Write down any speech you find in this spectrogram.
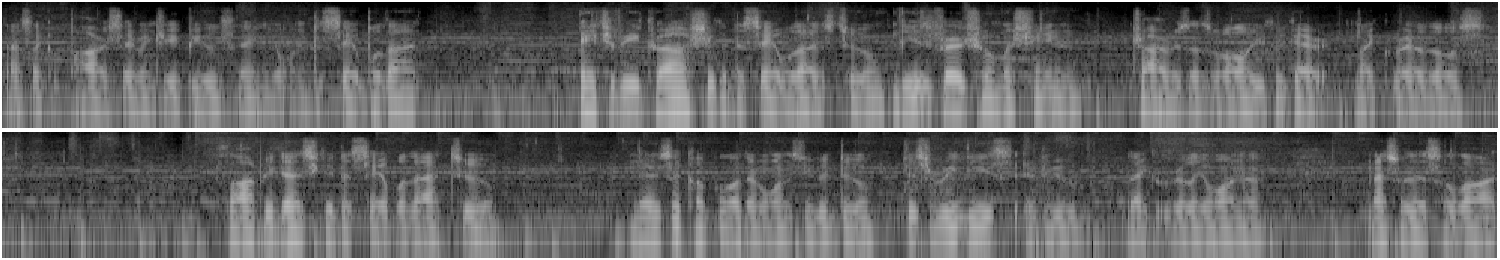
that's like a power saving GPU thing. You want to disable that. HV crash you could disable that as too. These virtual machine drivers as well you could get like rid of those floppy disk, you could disable that too. And there's a couple other ones you could do. Just read these if you like really wanna mess with this a lot.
